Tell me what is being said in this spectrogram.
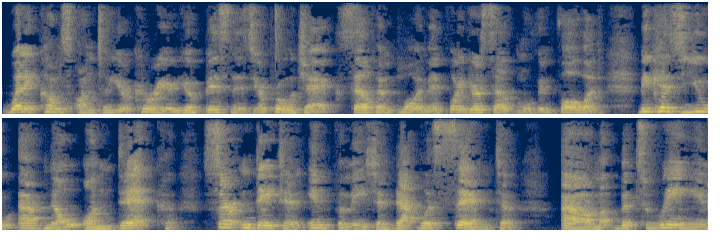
when it comes onto your career, your business, your project, self-employment for yourself moving forward. Because you have now on deck certain data and information that was sent um, between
